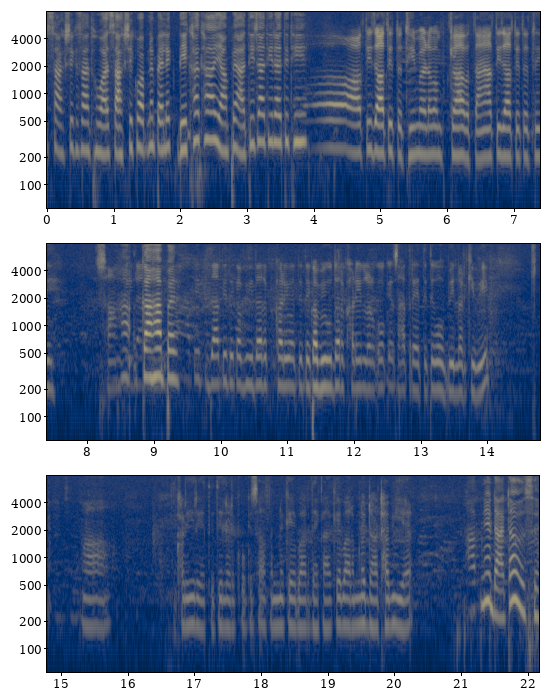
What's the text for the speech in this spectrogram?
साक्षी के साथ हुआ साक्षी को आपने पहले देखा था यहाँ पे आती जाती रहती थी? आ, आती जाती तो थी मैडम हम क्या बताएँ आती जाती तो थी। हाँ कहाँ पर? जाती थी कभी इधर खड़ी होती थी कभी उधर खड़ी लड़कों के साथ रहती थी वो भी लड़की भी। हाँ खड़ी रहती थी लड़कों के साथ हमने कई बार देखा है कई बार हमने डांटा भी है। आपने डांटा उसे?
